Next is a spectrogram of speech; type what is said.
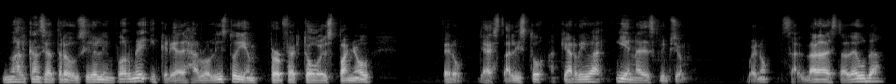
no alcancé a traducir el informe y quería dejarlo listo y en perfecto español, pero ya está listo aquí arriba y en la descripción. Bueno, saldada esta deuda,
